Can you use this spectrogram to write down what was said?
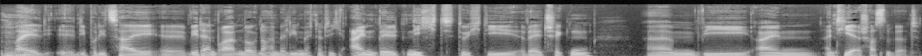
mhm. weil äh, die Polizei äh, weder in Brandenburg noch in Berlin möchte natürlich ein Bild nicht durch die Welt schicken, ähm, wie ein, ein Tier erschossen wird.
